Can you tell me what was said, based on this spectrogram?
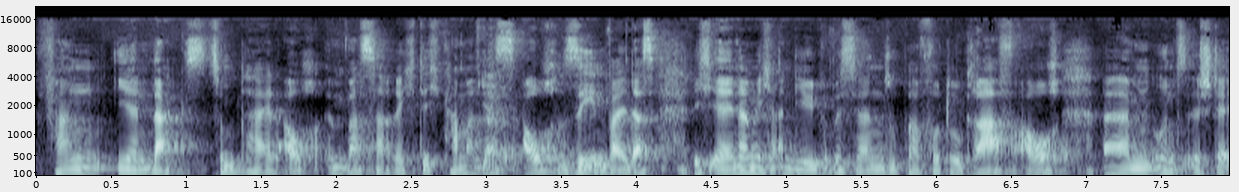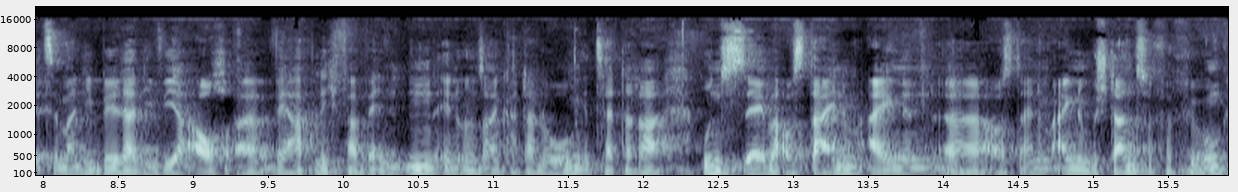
fangen ihren Lachs zum Teil auch im Wasser, richtig? Kann man das auch sehen? Weil das, ich erinnere mich an die, du bist ja ein super Fotograf auch ähm, und stellst immer die Bilder, die wir auch äh, werblich verwenden in unseren Katalogen etc. uns selber aus deinem eigenen, äh, aus deinem eigenen Bestand zur Verfügung.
